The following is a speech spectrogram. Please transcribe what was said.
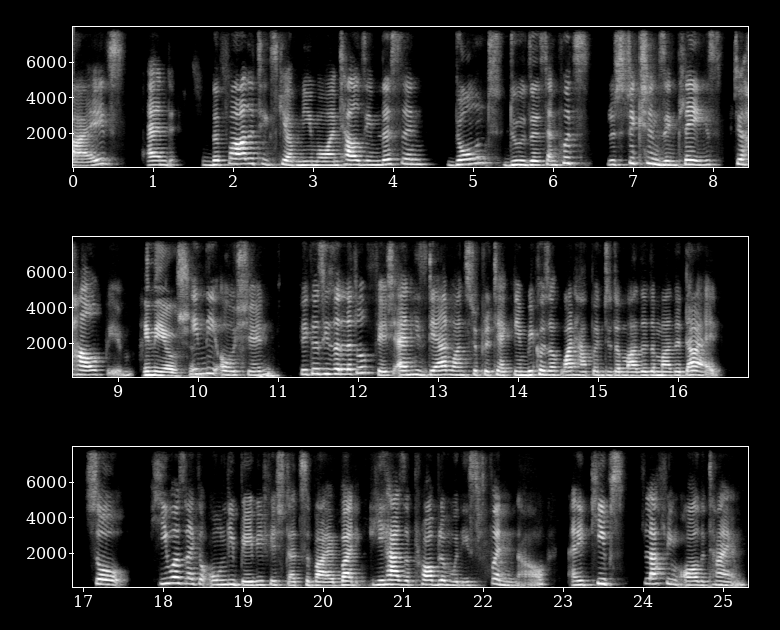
dies, and the father takes care of Nemo and tells him, "Listen, don't do this," and puts restrictions in place to help him In the ocean. in the ocean because he's a little fish and his dad wants to protect him because of what happened to the mother. The mother died. So he was like the only baby fish that survived, but he has a problem with his fin now and it keeps fluffing all the time.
